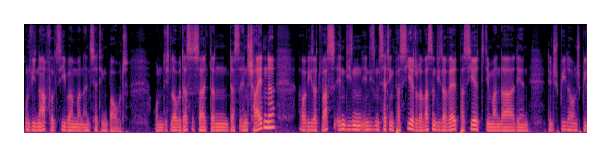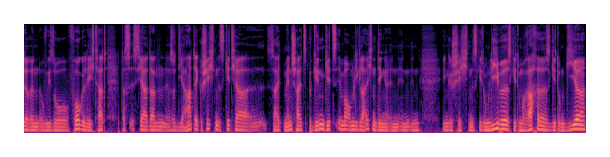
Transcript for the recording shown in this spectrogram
und wie nachvollziehbar man ein Setting baut. Und ich glaube, das ist halt dann das Entscheidende. Aber wie gesagt, was in, diesen, in diesem Setting passiert oder was in dieser Welt passiert, die man da den, den Spieler und Spielerinnen irgendwie so vorgelegt hat, das ist ja dann, also die Art der Geschichten, es geht ja äh, seit Menschheitsbeginn geht es immer um die gleichen Dinge in, in, in, in Geschichten. Es geht um Liebe, es geht um Rache, es geht um Gier.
